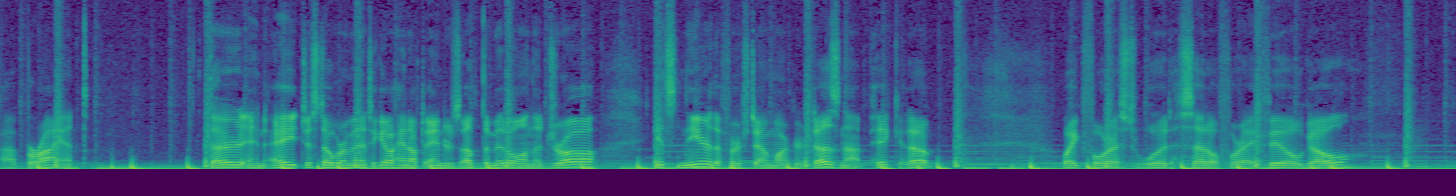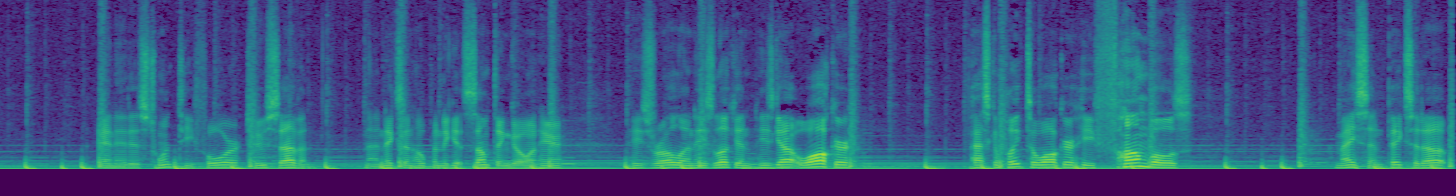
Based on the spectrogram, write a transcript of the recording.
by Bryant Third and eight, just over a minute to go. Handoff to Andrews up the middle on the draw. Gets near the first down marker, does not pick it up. Wake Forest would settle for a field goal. And it is 24 to 7. Now Nickson hoping to get something going here. He's rolling, he's looking, he's got Walker. Pass complete to Walker. He fumbles. Mason picks it up.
